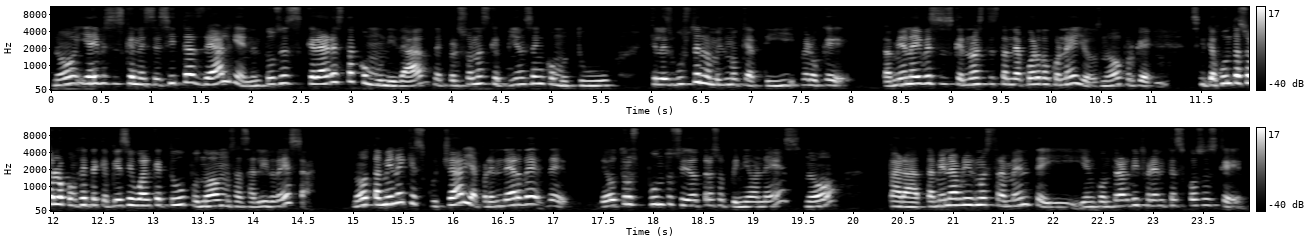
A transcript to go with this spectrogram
¿no? Y hay veces que necesitas de alguien. Entonces, crear esta comunidad de personas que piensen como tú, que les guste lo mismo que a ti, pero que también hay veces que no estés tan de acuerdo con ellos, ¿no? Porque si te juntas solo con gente que piensa igual que tú, pues no vamos a salir de esa, ¿no? También hay que escuchar y aprender de, otros puntos y de otras opiniones, ¿no? Para también abrir nuestra mente y, encontrar diferentes cosas que,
